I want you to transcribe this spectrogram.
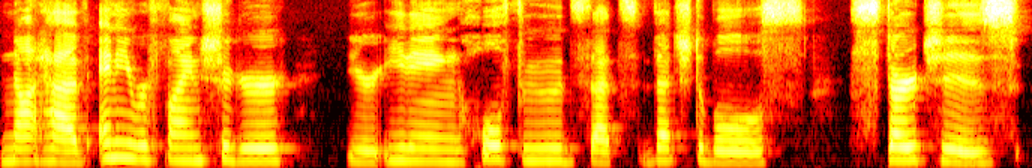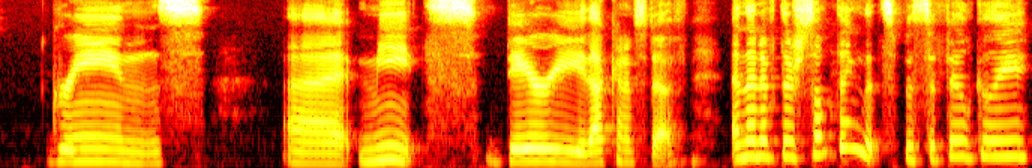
not have any refined sugar you're eating whole foods that's vegetables starches grains uh, meats, dairy, that kind of stuff. And then if there's something that specifically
